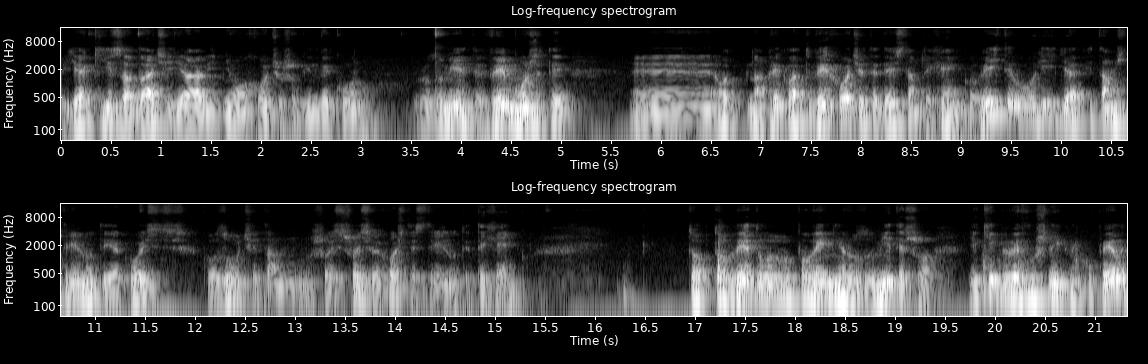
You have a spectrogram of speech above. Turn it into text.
які задачі я від нього хочу, щоб він виконував. Розумієте, ви можете, е, от, наприклад, ви хочете десь там тихенько вийти в угіддя і там стрільнути якусь козу, чи там щось, щось ви хочете стрільнути тихенько. Тобто ви повинні розуміти, що який би ви глушник не купили,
